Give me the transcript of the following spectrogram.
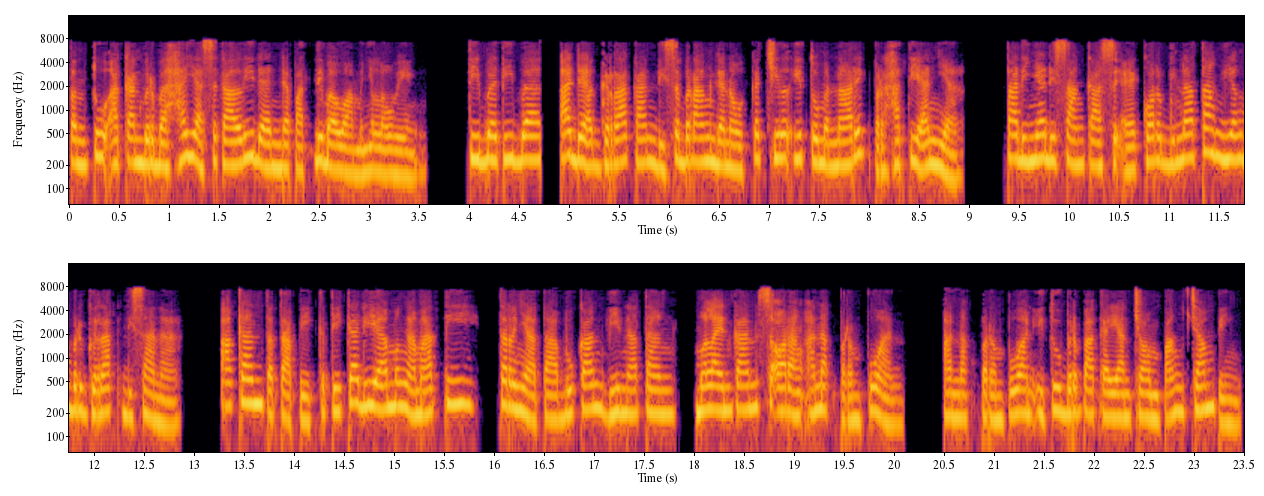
tentu akan berbahaya sekali dan dapat dibawa menyeloweng. Tiba-tiba, ada gerakan di seberang danau kecil itu menarik perhatiannya. Tadinya disangka seekor binatang yang bergerak di sana. Akan tetapi ketika dia mengamati, ternyata bukan binatang, melainkan seorang anak perempuan. Anak perempuan itu berpakaian compang-camping.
